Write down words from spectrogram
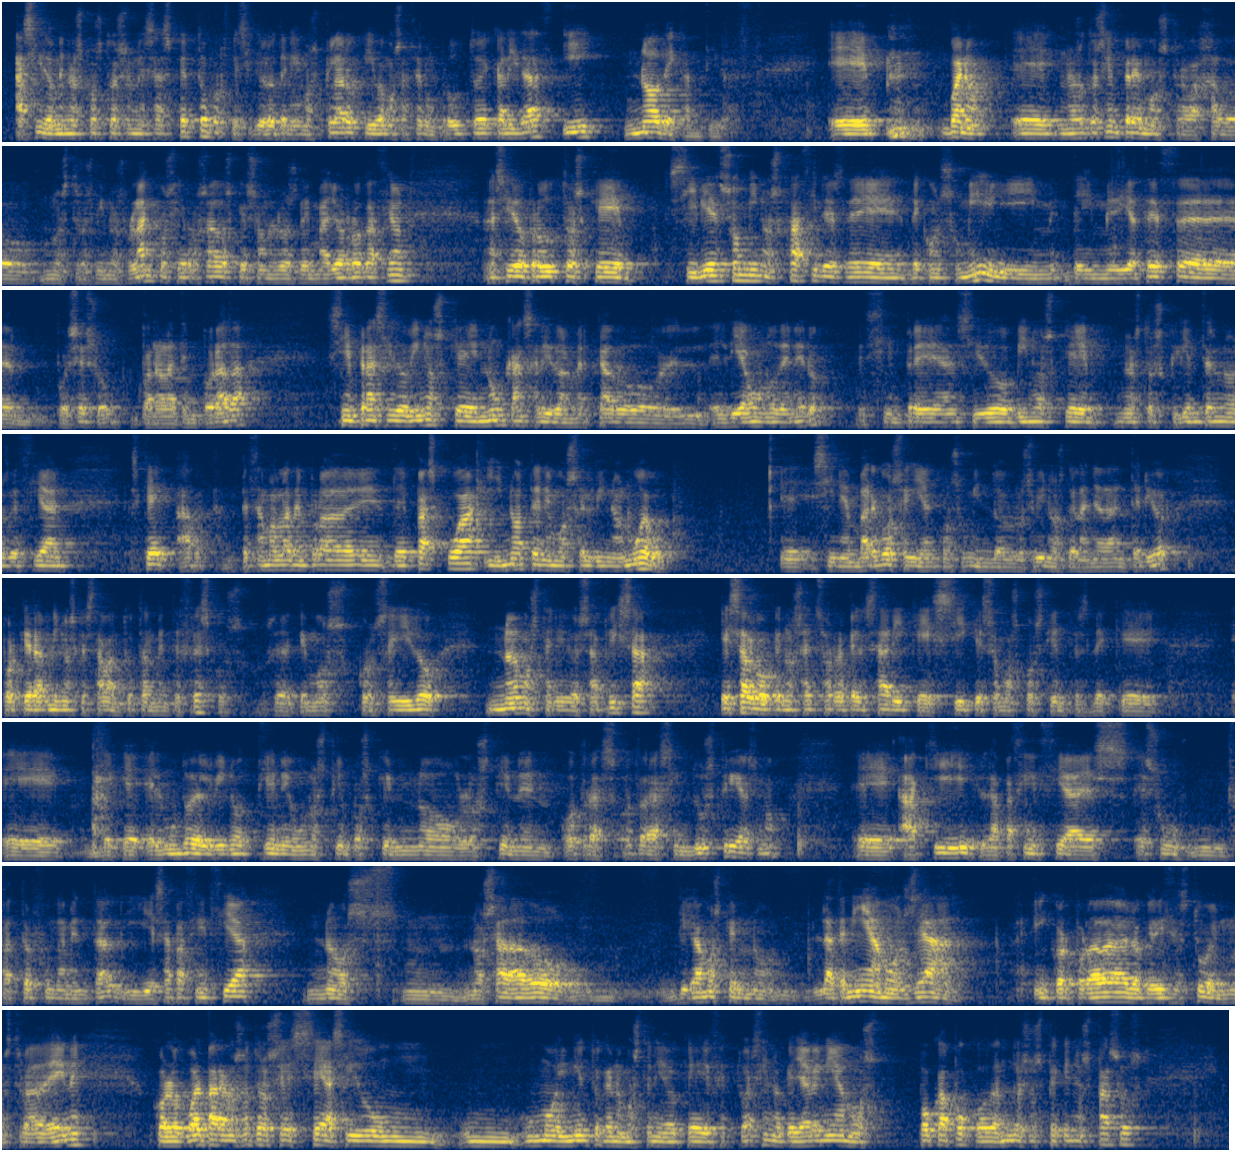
ha sido menos costoso en ese aspecto porque sí que lo teníamos claro que íbamos a hacer un producto de calidad y no de cantidad. Eh, bueno, eh, nosotros siempre hemos trabajado nuestros vinos blancos y rosados, que son los de mayor rotación. Han sido productos que, si bien son vinos fáciles de, consumir y de inmediatez, eh, pues eso, para la temporada, siempre han sido vinos que nunca han salido al mercado el, día 1 de enero. Siempre han sido vinos que nuestros clientes nos decían, es que empezamos la temporada de Pascua y no tenemos el vino nuevo sin embargo, seguían consumiendo los vinos de la añada anterior porque eran vinos que estaban totalmente frescos. O sea que hemos conseguido, no hemos tenido esa prisa. Es algo que nos ha hecho repensar y que sí que somos conscientes de que, eh, de que el mundo del vino tiene unos tiempos que no los tienen otras, otras industrias. ¿no? Eh, aquí la paciencia es, es un, factor fundamental y esa paciencia nos, nos ha dado, digamos que no, la teníamos ya incorporada, lo que dices tú, en nuestro ADN, con lo cual para nosotros ese ha sido un, movimiento que no hemos tenido que efectuar, sino que ya veníamos poco a poco dando esos pequeños pasos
